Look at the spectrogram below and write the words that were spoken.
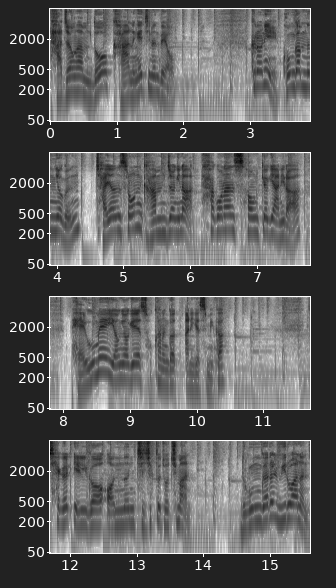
다정함도 가능해지는데요. 그러니 공감 능력은 자연스러운 감정이나 타고난 성격이 아니라 배움의 영역에 속하는 것 아니겠습니까? 책을 읽어 얻는 지식도 좋지만 누군가를 위로하는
